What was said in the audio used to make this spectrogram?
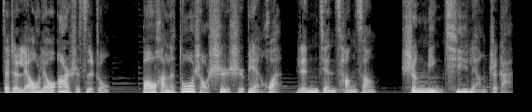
在这寥寥二十字中，包含了多少世事变幻、人间沧桑、生命凄凉之感？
